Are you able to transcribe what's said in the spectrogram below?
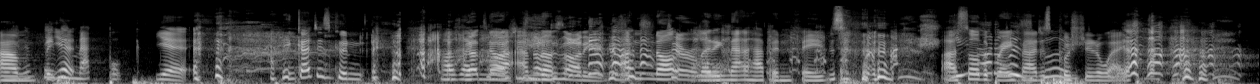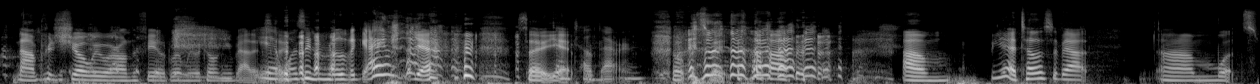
Um, the but yeah, MacBook. yeah. I think I just couldn't. I was like, That's no, why she's I'm not, not. designing it because I'm not terrible. letting that happen, Phoebes. I You saw the thought it brief, was I just good. pushed it away. no, I'm pretty sure we were on the field when we were talking about it. Yeah, so- it was in the middle of a game. yeah. so yeah, Don't tell Darren. short and sweet. um, yeah, tell us about um, what's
